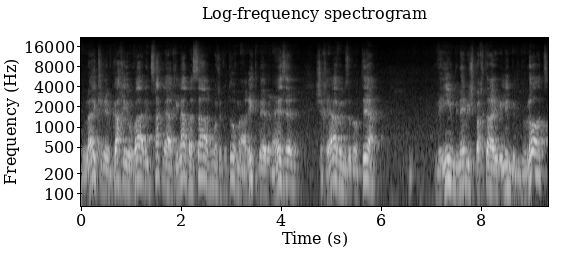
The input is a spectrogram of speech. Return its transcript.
ואולי כי רבקה חיובה על יצחק לאכילה בשר, כמו שכתוב, מעריק באבן העזר, שחייב במזונותיה, ואם בני משפחתה רגילים בגדולות,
